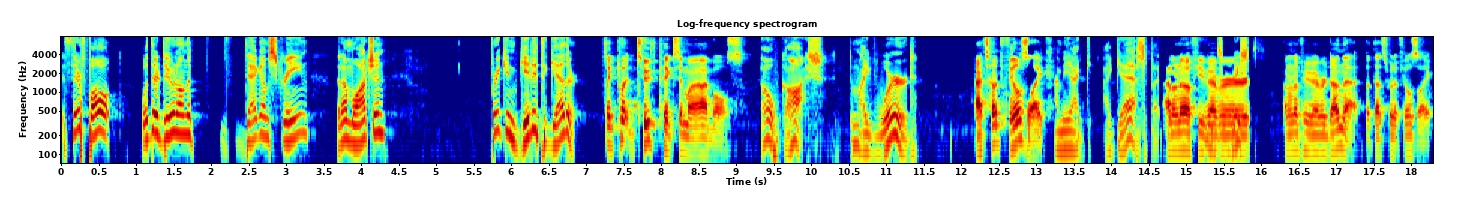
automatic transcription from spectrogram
It's their fault what they're doing on the daggum screen that I'm watching. Freaking get it together. It's like putting toothpicks in my eyeballs. Oh gosh, my word. That's how it feels like. I mean, I I guess, but I don't know if you've ever. gracious. I don't know if you've ever done that, but that's what it feels like.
